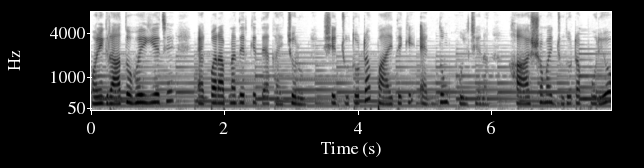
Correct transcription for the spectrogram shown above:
অনেক রাতও হয়ে গিয়েছে, একবার আপনাদেরকে দেখাই। চলুন, সে জুতোটা পায়ে থেকে একদম খুলছে না, খাওয়ার সময় জুতোটা পরেও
